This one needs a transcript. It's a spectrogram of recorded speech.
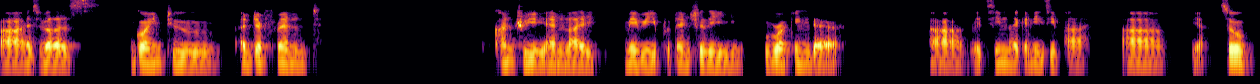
Uh, as well as going to a different country and like maybe potentially working there. Uh, it seemed like an easy path. Uh, yeah. So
